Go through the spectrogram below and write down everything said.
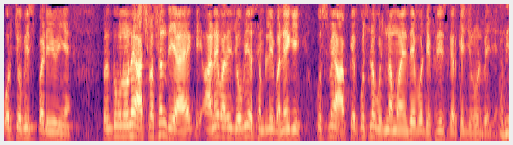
और 24 पड़ी हुई हैं। परंतु उन्होंने आश्वासन दिया है कि आने वाली जो भी असेंबली बनेगी, उसमें आपके कुछ न कुछ नुमाइंदे वो डिफ्रीज करके ज़रूर भेजें।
